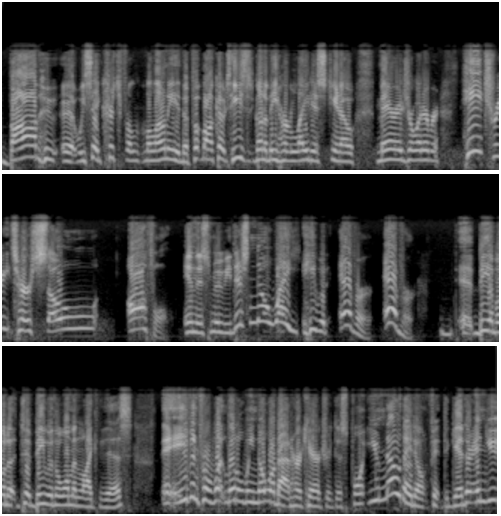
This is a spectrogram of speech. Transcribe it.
Bob who uh, we say Christopher Meloni, the football coach, he's going to be her latest, you know, marriage or whatever. He treats her so awful in this movie. There's no way he would ever, ever uh, be able to, to be with a woman like this. Even for what little we know about her character at this point, you know they don't fit together, and you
